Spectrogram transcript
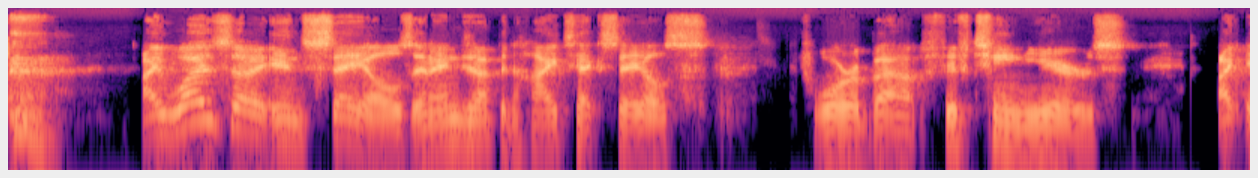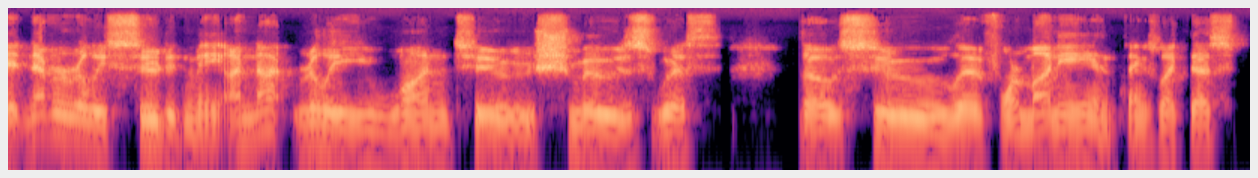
I was uh, in sales and I ended up in high tech sales for about 15 years. I, it never really suited me. I'm not really one to schmooze with those who live for money and things like this.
